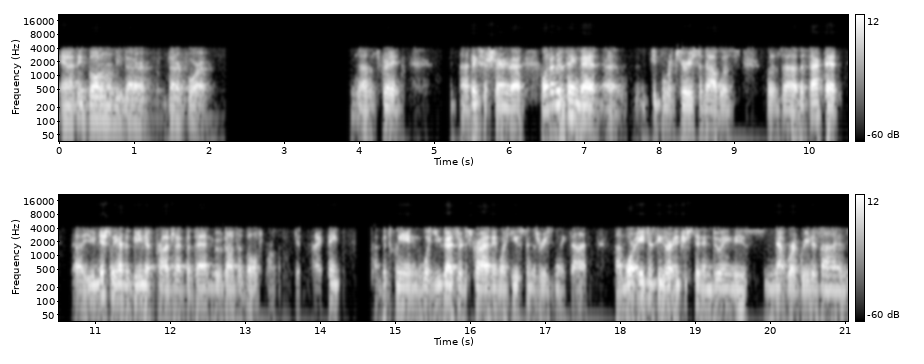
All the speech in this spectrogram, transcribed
and I think Baltimore will be better better for it. Yeah, that's great. Uh, thanks for sharing that. One other thing that uh, people were curious about was was uh, the fact that uh, you initially had the BNIP project, but then moved on to Baltimore I think between what you guys are describing, what Houston has recently done, uh, more agencies are interested in doing these network redesigns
